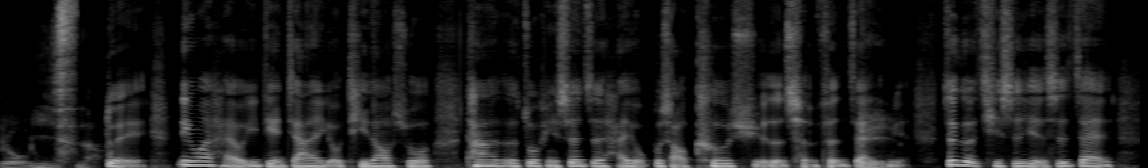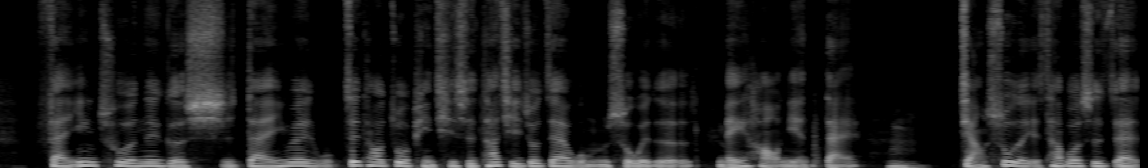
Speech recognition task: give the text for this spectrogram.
有意思啊！对，另外还有一点，家人有提到说，他的作品甚至还有不少科学的成分在里面。这个其实也是在反映出了那个时代，因为这套作品其实它其实就在我们所谓的美好年代，嗯，讲述的也差不多是在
